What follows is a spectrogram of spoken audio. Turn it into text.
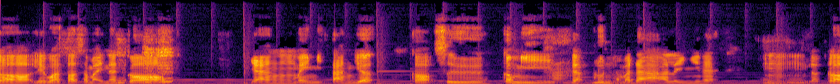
ก็เรียกว่าตอนสมัยนั้นก็ยังไม่มีตังค์เยอะ ก็ซื้อก็มีแบบรุ่นธรรมดาอะไรอย่างนี้นะอืม แล้วก็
